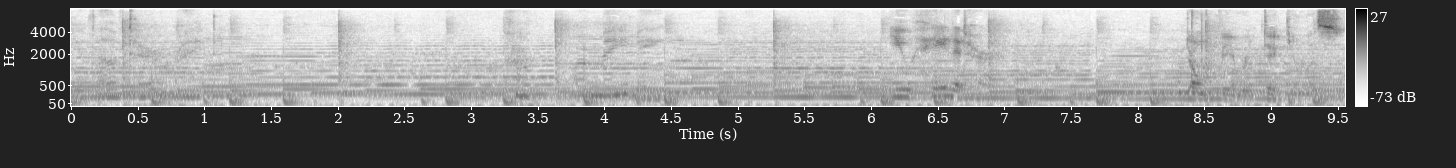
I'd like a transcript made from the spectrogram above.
You loved her, right? Huh, or maybe you hated her. Don't be ridiculous.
